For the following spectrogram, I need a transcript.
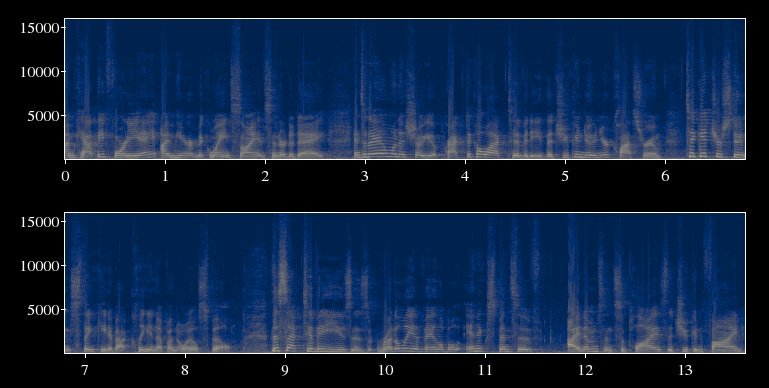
I'm Kathy Fournier. I'm here at McWane Science Center today, and today I want to show you a practical activity that you can do in your classroom to get your students thinking about cleaning up an oil spill. This activity uses readily available, inexpensive items and supplies that you can find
